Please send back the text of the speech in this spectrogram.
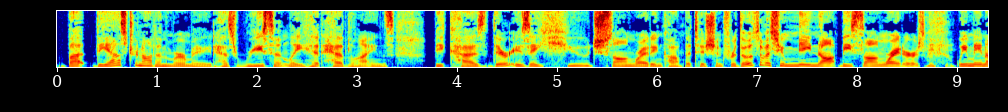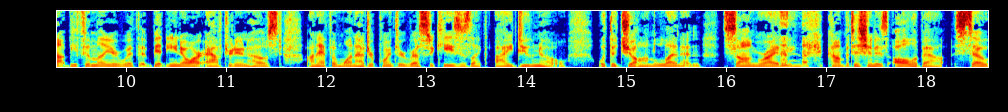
But "The Astronaut and the Mermaid" has recently hit headlines because there is a huge songwriting competition. For those of us who may not be songwriters, we may not be familiar with it. But you know, our afternoon host on FM 100.3 Rustic Keys is like, I do know what the John Lennon songwriting competition is all about. So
